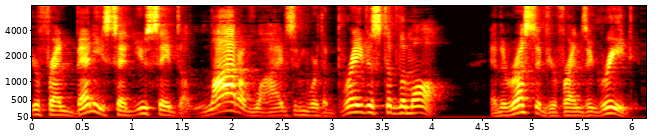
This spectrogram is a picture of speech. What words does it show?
your friend Benny said you saved a lot of lives and were the bravest of them all, and the rest of your friends agreed.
